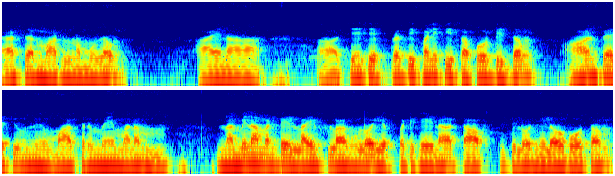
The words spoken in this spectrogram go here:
యాసార్ మాటలు నమ్ముదాం. ఆయన చేసే ప్రతి పనికి సపోర్ట్ ఇద్దాం. ఆన్ ప్యాసివ్ని మాత్రమే మనం నమ్మినామంటే లైఫ్ లాంగ్లో ఎప్పటికైనా టాప్ స్థితిలో నిలవబోతాం.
